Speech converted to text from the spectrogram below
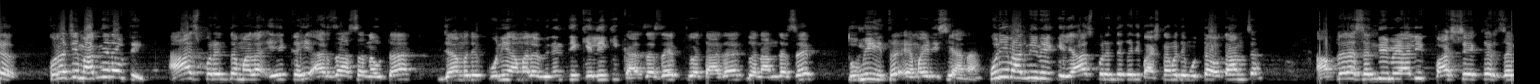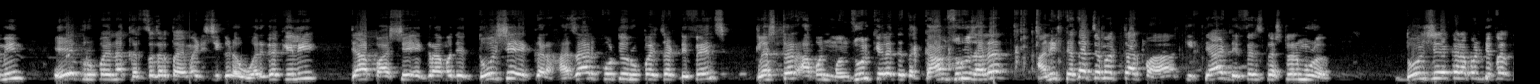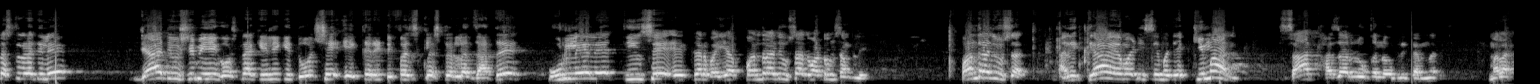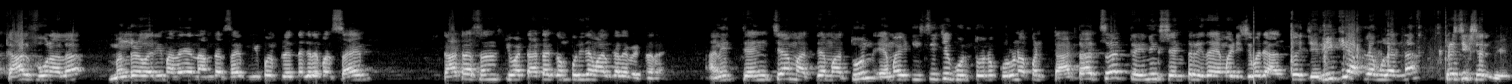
कोणाची मागणी नव्हती. आजपर्यंत मला एकही अर्ज असा नव्हता ज्यामध्ये कोणी आम्हाला विनंती केली की खासदार साहेब किंवा दादा किंवा नामदार साहेब तुम्ही इथं एमआयडीसी आणा. कोणी मागणी नाही केली. आजपर्यंत कधी भाषणामध्ये मुद्दा होता आमचा? आपल्याला संधी मिळाली पाचशे एकर जमीन एक रुपयानं खर्च करता एमआयडीसी कडे वर्ग केली. त्या पाचशे एकरामध्ये दोनशे एकर हजार कोटी रुपयाचं डिफेन्स क्लस्टर आपण मंजूर केलं. त्याचं काम सुरू झालं. आणि त्याचा चमत्कार पहा की त्या डिफेन्स क्लस्टरमुळं दोनशे एकर आपण डिफेन्स क्लस्टरला दिले. ज्या दिवशी मी ही घोषणा केली की दोनशे एकर डिफेन्स क्लस्टरला जाते उरलेले तीनशे एकर भैया पंधरा दिवसात वाटून संपले. पंधरा दिवसात. आणि त्या एमआयडीसी मध्ये किमान सात हजार लोक नोकरी करणार. मला काल फोन आला मंगळवारी मला नामदार साहेब मी पण प्रयत्न केला पण साहेब टाटा सन्स किंवा टाटा कंपनीच्या मालकाला भेटणार आहे. आणि त्यांच्या माध्यमातून एमआयडीसी ची गुंतवणूक करून आपण टाटाचं ट्रेनिंग सेंटर इथं एमआयडीसी मध्ये आणतोय जेणे की आपल्या मुलांना प्रशिक्षण मिळेल.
